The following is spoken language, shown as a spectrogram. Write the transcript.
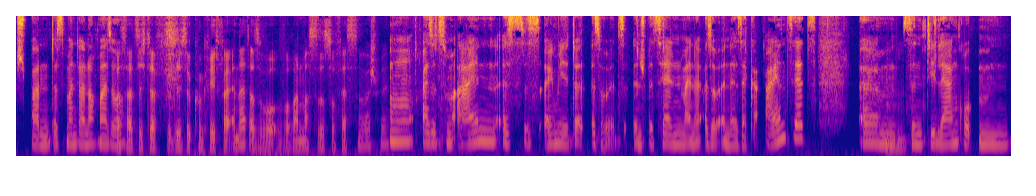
spannend, dass man da noch mal so. Was hat sich da für dich so konkret verändert? Also woran machst du das so fest zum Beispiel? Mm, also zum einen ist es irgendwie, also in speziellen meine, also in der Sek 1 jetzt ähm, mhm. sind die Lerngruppen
